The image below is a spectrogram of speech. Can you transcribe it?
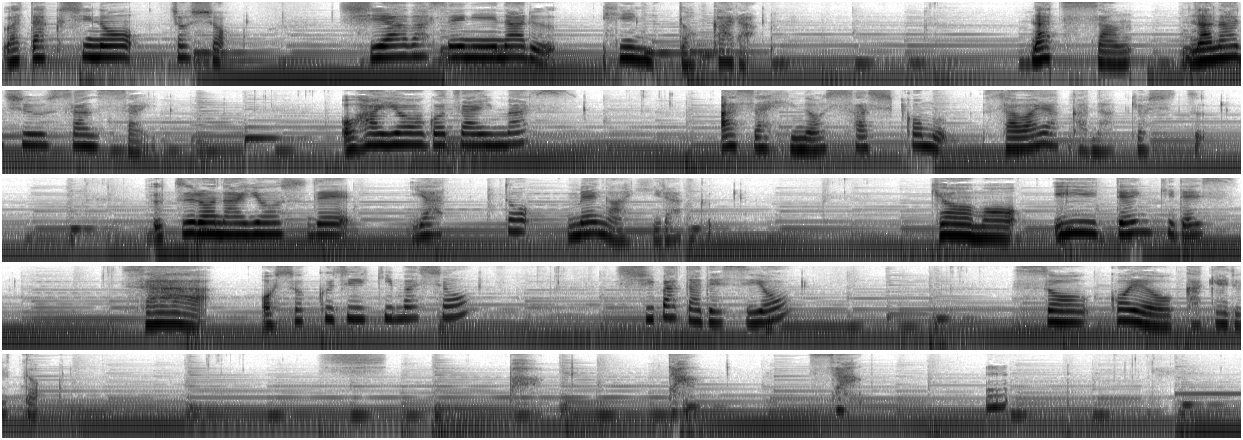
私の著書「幸せになるヒント」から。夏さん73歳。おはようございます。朝日の差し込む爽やかな居室。うつろな様子でやっと目が開く。今日もいい天気です。さあお食事行きましょう。柴田ですよ。そう声をかけると。しばたさん。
